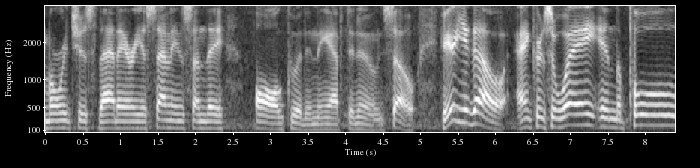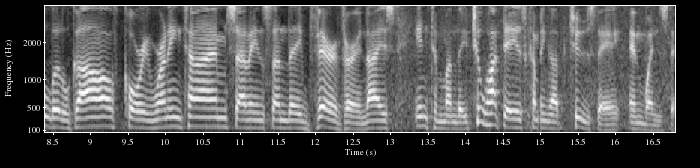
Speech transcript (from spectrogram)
Moriches, that area, Saturday and Sunday, all good in the afternoon. So here you go. Anchors away in the pool, little golf, Corey running time, Saturday and Sunday. Very, very nice. Into Monday. Two hot days coming up Tuesday and Wednesday.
